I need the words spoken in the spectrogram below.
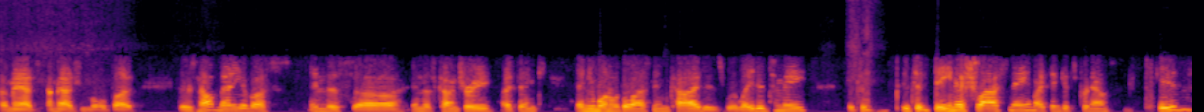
imag- imaginable, but there's not many of us in this uh, in this country. I think anyone with the last name Kayed is related to me. It's a it's a Danish last name. I think it's pronounced Kids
